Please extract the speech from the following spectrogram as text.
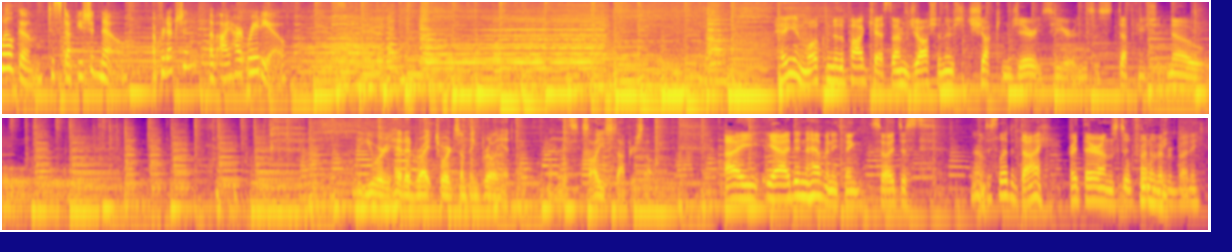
Welcome to Stuff You Should Know, a production of iHeartRadio. Hey, and welcome to the podcast. I'm Josh, and there's Chuck and Jerry's here, and this is Stuff You Should Know. You were headed right towards something brilliant. That's saw you stop yourself. I, yeah, I didn't have anything, so I just, I just let it die right there on the Still in front of me. everybody.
